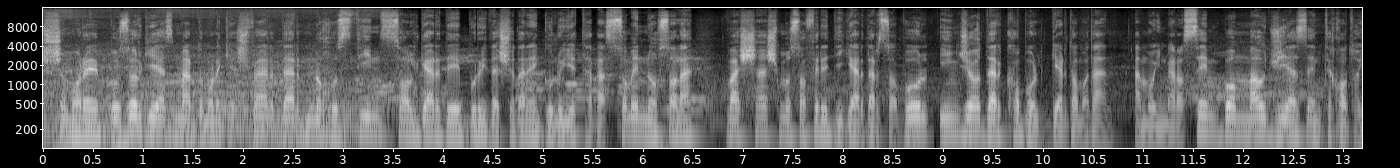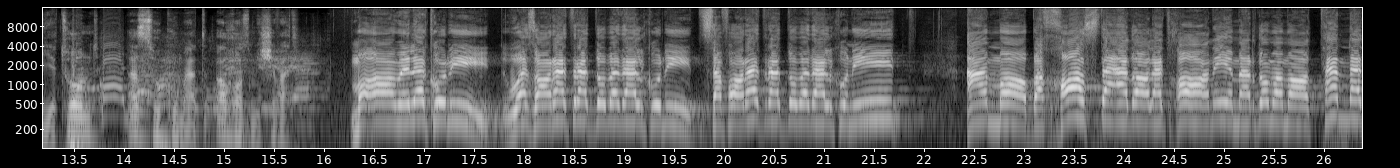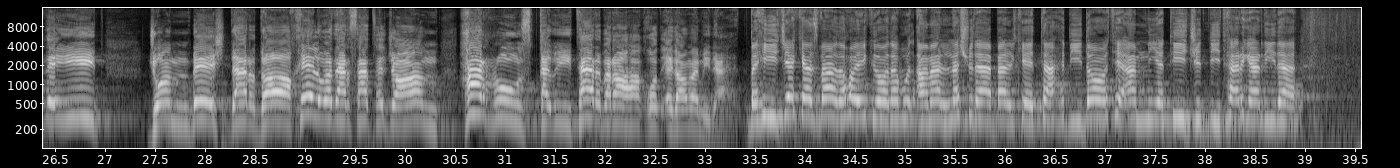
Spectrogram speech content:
شماره بزرگی از مردمان کشور در نخستین سالگرد بریده شدن گلوی تبسم نه ساله و شش مسافر دیگر در زابل اینجا در کابل گرد آمدند اما این مراسم با موجی از انتقادهای تند از حکومت آغاز می شود. معامله کنید وزارت رد و بدل کنید سفارت رد و بدل کنید اما به خواست عدالت خواهانه مردم ما تن ندهید. جنبش در داخل و در سطح جهان هر روز قویتر به راه خود ادامه می‌دهد. به هیچ یک از وعده هایی که داده بود عمل نشده بلکه تهدیدات امنیتی جدیتر گردیده.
